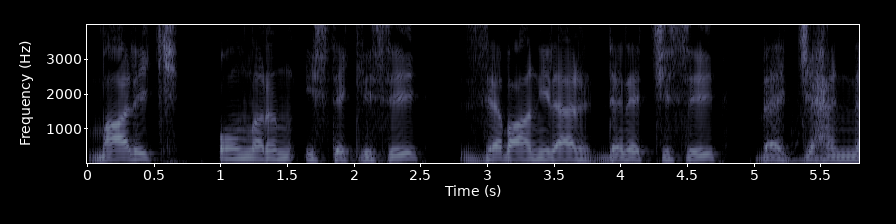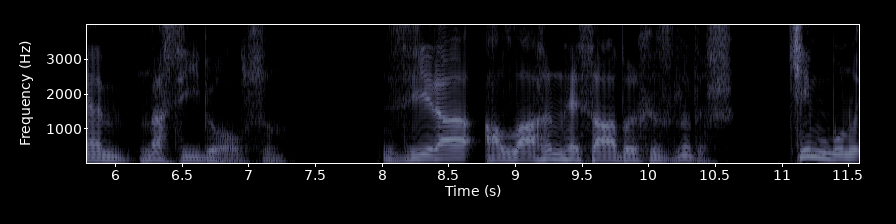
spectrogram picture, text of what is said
Malik onların isteklisi, zebaniler denetçisi ve cehennem nasibi olsun. Zira Allah'ın hesabı hızlıdır. Kim bunu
